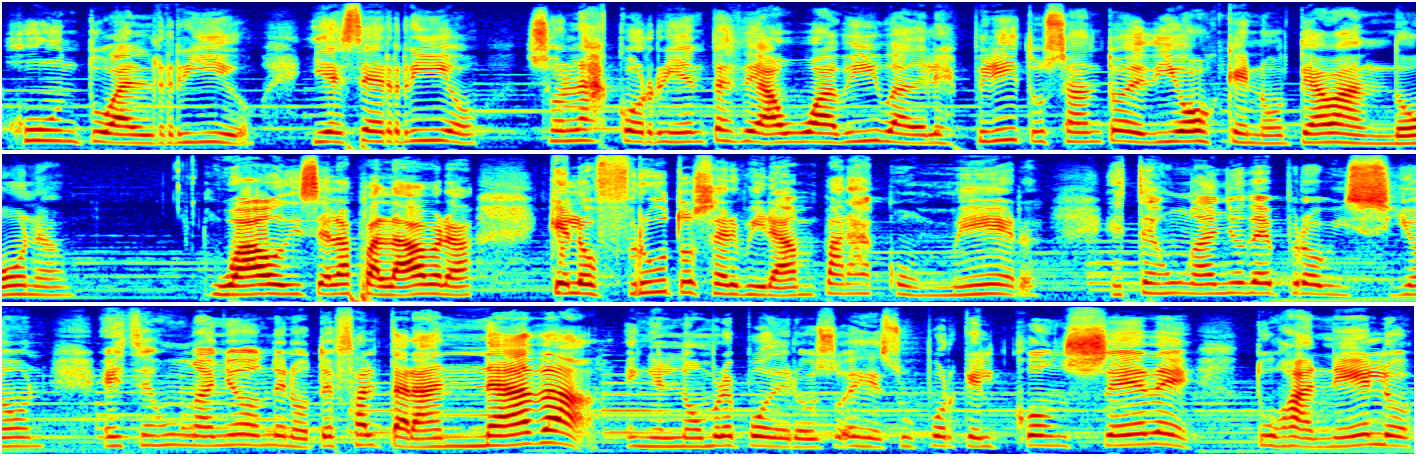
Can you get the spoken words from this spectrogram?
junto al río. Y ese río son las corrientes de agua viva del Espíritu Santo de Dios que no te abandona. Wow, dice la palabra que los frutos servirán para comer. Este es un año de provisión. Este es un año donde no te faltará nada en el nombre poderoso de Jesús, porque Él concede tus anhelos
